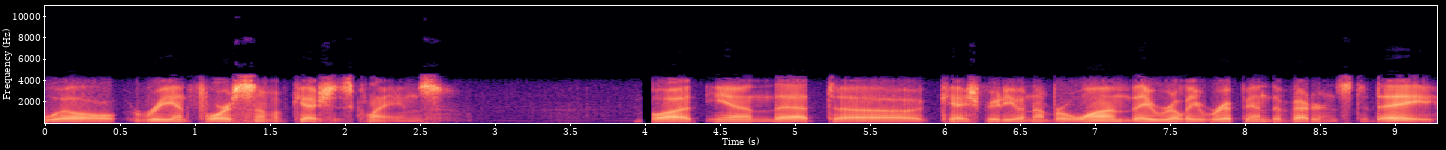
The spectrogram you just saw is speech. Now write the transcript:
will reinforce some of Keshe's claims. But in that uh, Keshe video number one, they really rip into Veterans Today.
